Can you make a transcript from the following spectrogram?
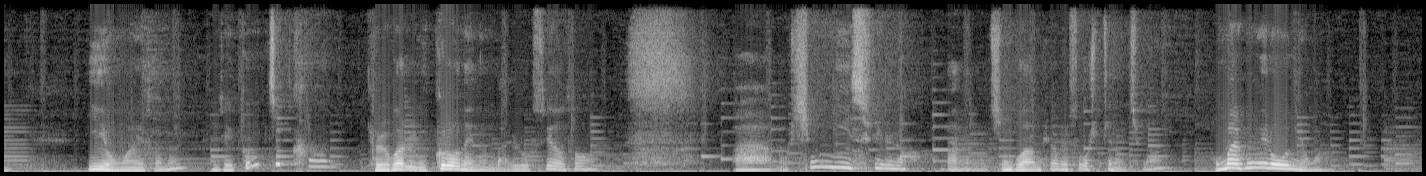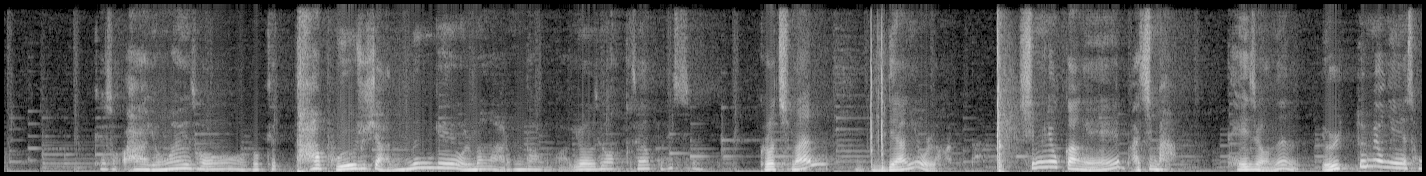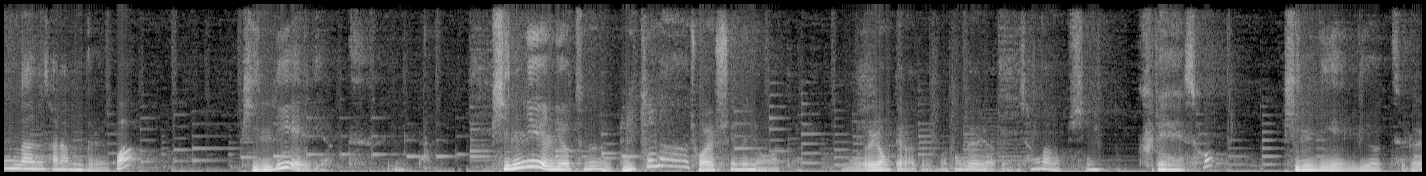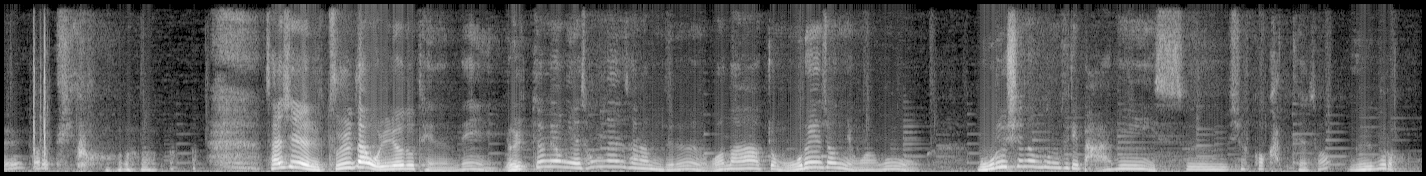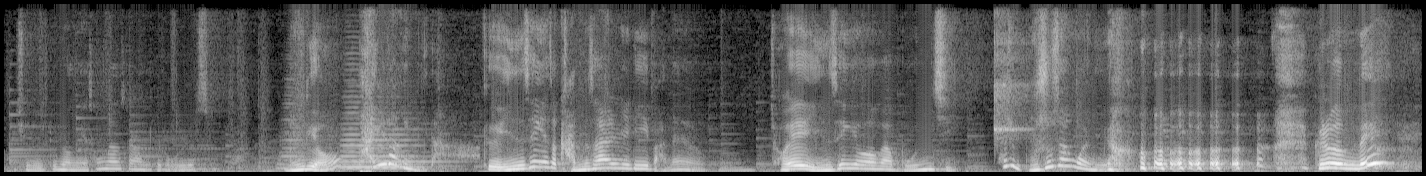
이 영화에서는 굉장히 끔찍한 결과를 이끌어내는 말로 쓰여서 아, 뭐 심리 스릴러라는 뭐 진부한 표현을 쓰고 싶진 않지만 정말 흥미로운 영화. 그래서 아 영화에서 이렇게 다 보여주지 않는 게 얼마나 아름다운가 이런 생각, 생각도 했어요. 그렇지만 미량이 올라갑니다. 16강의 마지막 대전은 12명의 성난 사람들과 빌리 엘리어트입니다. 빌리 엘리어트는 누구나 좋아할 수 있는 영화 같아요. 뭐 연령대라든지 뭐 성별이라든지 상관없이. 그래서 빌리 엘리어트를 떨어뜨리고 사실 둘 다 올려도 되는데 12명의 성난 사람들은 워낙 좀 오래전 영화고 모르시는 분들이 많이 있으실 것 같아서 일부러 사실 12명의 성난 사람들을 올렸습니다. 무려 8강입니다. 그 인생에서 감사할 일이 많아요, 여러분. 저의 인생 영화가 뭔지 사실 무슨 상관이에요. 그런데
